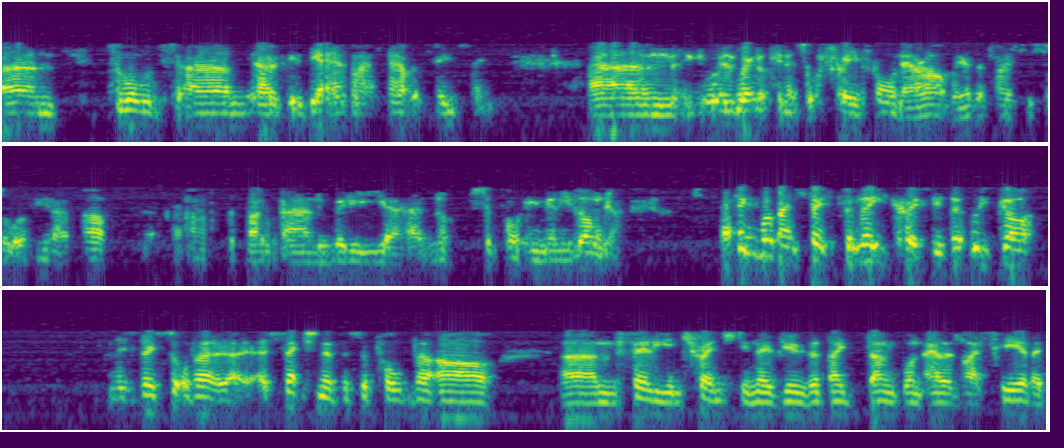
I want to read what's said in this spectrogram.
um, towards um, you know the, the Allardyce Albert team. Um, we're, looking at sort of three and four now, aren't we? As opposed to sort of you know half, half the vote and really uh, not supporting any longer. I think what that says to me, Chris, is that we've got there's, there's sort of a, a section of the support that are um, fairly entrenched in their view that they don't want Allardyce here. They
